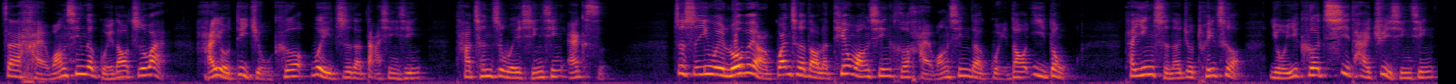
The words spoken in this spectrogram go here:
在海王星的轨道之外，还有第九颗未知的大行星，他称之为行星 X。这是因为罗威尔观测到了天王星和海王星的轨道异动。他因此呢，就推测有一颗气态巨行星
